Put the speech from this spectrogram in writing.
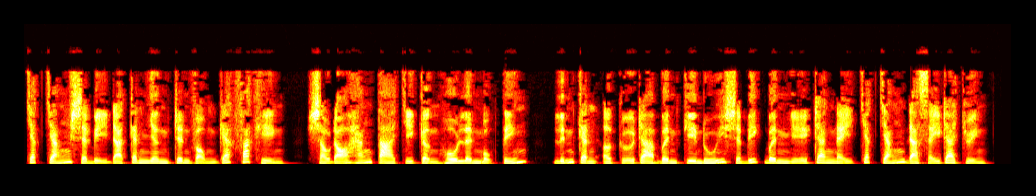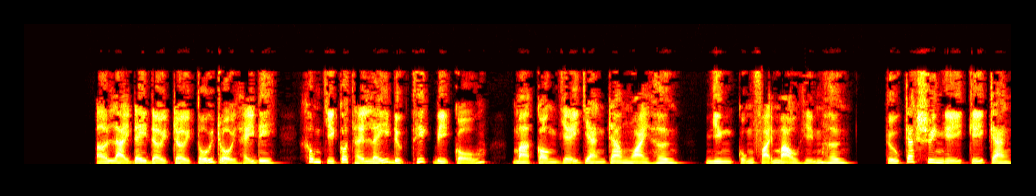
chắc chắn sẽ bị đã canh nhân trên vọng gác phát hiện, sau đó hắn ta chỉ cần hô lên một tiếng, lính canh ở cửa ra bên kia núi sẽ biết bên nghĩa trang này chắc chắn đã xảy ra chuyện. Ở lại đây đợi trời tối rồi hãy đi, không chỉ có thể lấy được thiết bị cổ, mà còn dễ dàng ra ngoài hơn, nhưng cũng phải mạo hiểm hơn. Cửu các suy nghĩ kỹ càng,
